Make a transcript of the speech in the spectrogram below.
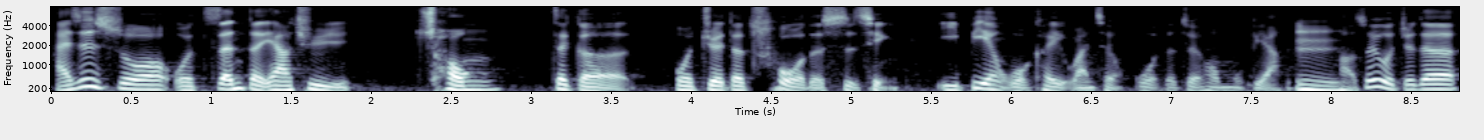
还是说我真的要去冲这个我觉得错的事情，以便我可以完成我的最后目标？嗯，好，所以我觉得，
